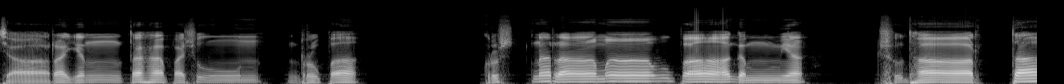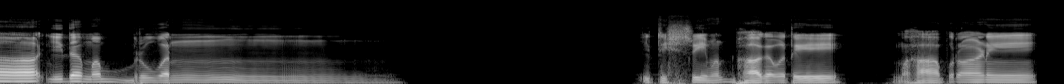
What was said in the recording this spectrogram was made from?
चारयन्तः पशून् नृप। कृष्णरामावुपागम्य क्षुधार्ता इदमब्रुवन्। इति श्रीमद्भागवते महापुराणे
